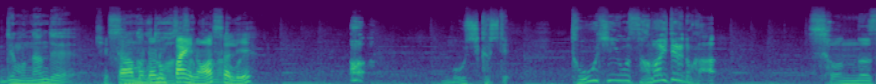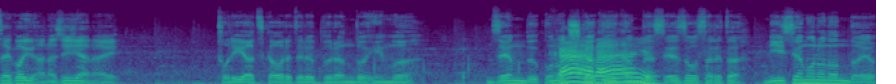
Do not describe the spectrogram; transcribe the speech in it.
でもなんで mandando um Pai Nosso ali. もしかして盗品をさばいてるのか？そんなせこい話じゃない。取り扱われてるブランド品は全部この地下空間で製造された偽物なんだよ。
